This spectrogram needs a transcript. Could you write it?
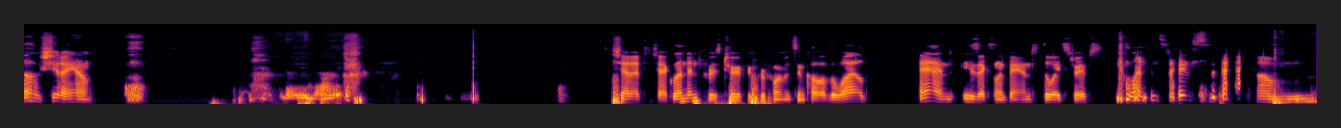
oh shit, I am. Shout out to Jack London for his terrific performance in Call of the Wild and his excellent band, The White Stripes. The London Stripes. um.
